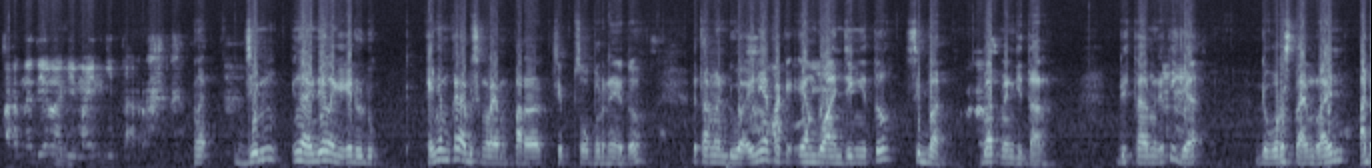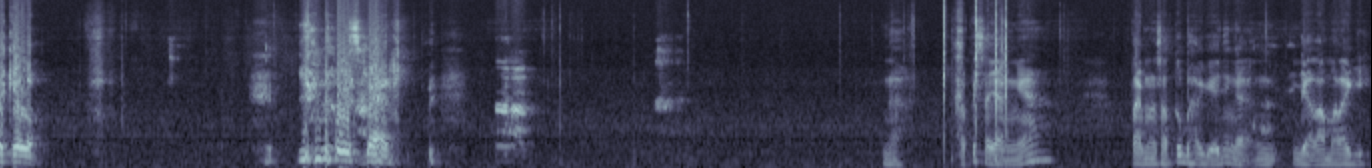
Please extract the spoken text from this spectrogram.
karena dia lagi main gitar. Nggak, Jim enggak dia lagi kayak duduk kayaknya mungkin abis ngelempar chip sobernya itu di taman dua ini yang pakai yang bawa anjing itu si Bud Bud main gitar. Di taman ketiga the worst timeline ada Caleb. You know it's bad. Nah tapi sayangnya timeline satu bahagianya nggak nggak lama lagi.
